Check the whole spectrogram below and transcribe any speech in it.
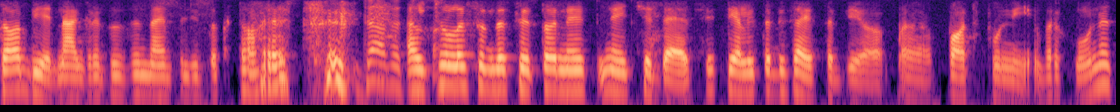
dobije nagradu za najbolji doktorat. Da, da, ali čula sam da se to ne, neće desiti, ali to bi zaista bio uh, potpuni vrhunac.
